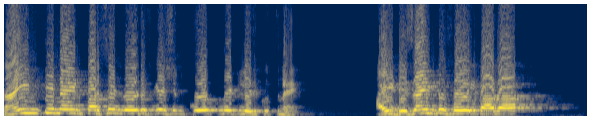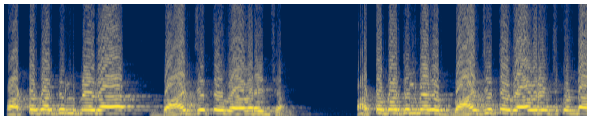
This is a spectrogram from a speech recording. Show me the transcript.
ninety nine percent notification court మెట్లు ఎదుకుతున్నాయి అవి డిజైన్ టు ఫెయిల్ కాదా? పట్టభద్రుల మీద బాధ్యత వ్యవహరించాలి. పట్టభద్రుల మీద బాధ్యత వ్యవహరించకుండా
